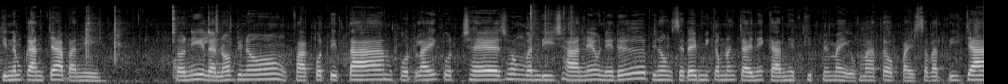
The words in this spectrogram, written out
กินน้ำกันจ้าบันนี้ ตอนนี้แหละเนาะพี่น้อง ฝากกดติดตาม กดไลค์ กดแชร์ ช่องวันดีชาแนลเนเด้อ พี่น้องจะได้มีกำลังใจในการเฮ็ดคลิปใหม่ๆออกมาต่อไป สวัสดีจ้า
